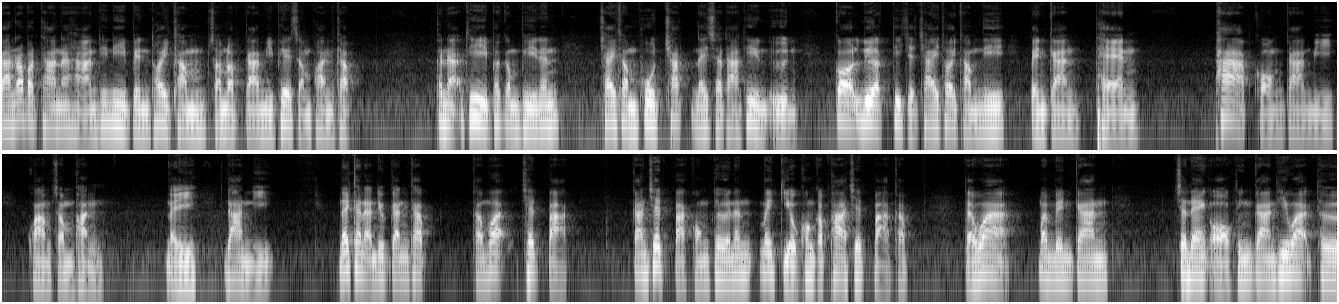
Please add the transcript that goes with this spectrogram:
การรับประทานอาหารที่นี่เป็นถ้อยคำสำหรับการมีเพศสัมพันธ์ครับ ขณะที่พระกัมภีนั้น ใช้คำพูดชัดในสถานที่อื่นๆ ก็เลือกที่จะใช้ถ้อยคำนี้เป็นการแทนภาพของการมีความสัมพันธ์ในด้านนี้ ในขณะเดียวกันครับคำว่าเช็ดปาก การเช็ดปากของเธอนั้นไม่เกี่ยวข้องกับผ้าเช็ดปากครับ แต่ว่ามันเป็นการแสดงออกถึงการที่ว่าเธอ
